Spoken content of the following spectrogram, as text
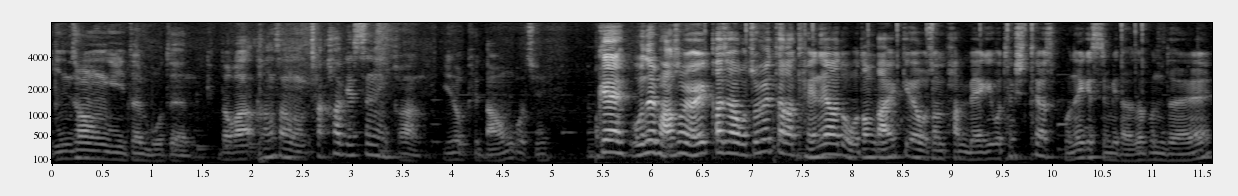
인성이든 뭐든 너가 항상 착하게 했으니까 이렇게 나온 거지 오케이 오늘 방송 여기까지 하고 좀 이따가 대내와도 오던가 할게요 우선 밥 먹이고 택시 태워서 보내겠습니다 여러분들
